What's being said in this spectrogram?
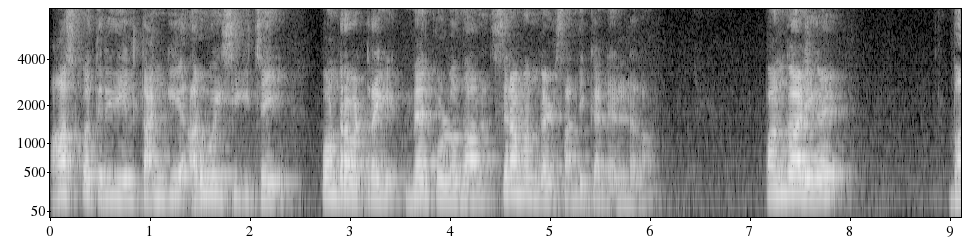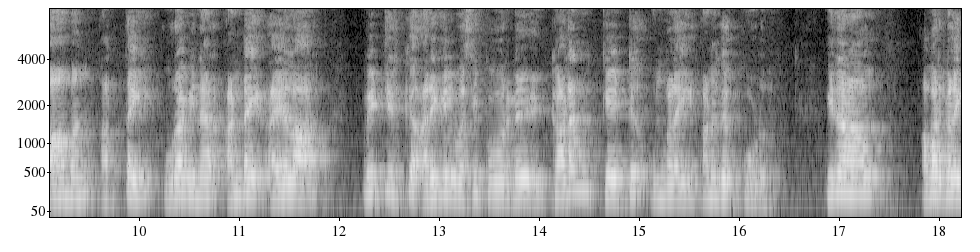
ஆஸ்பத்திரியில் தங்கி அறுவை சிகிச்சை போன்றவற்றை மேற்கொள்வதால் சிரமங்கள் சந்திக்க நேரிடலாம். பங்காளிகள் பாமன் அத்தை உறவினர் அண்டை அயலார் வீட்டிற்கு அருகில் வசிப்பவர்கள் கடன் கேட்டு உங்களை அணுகக்கூடும். இதனால் அவர்களை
